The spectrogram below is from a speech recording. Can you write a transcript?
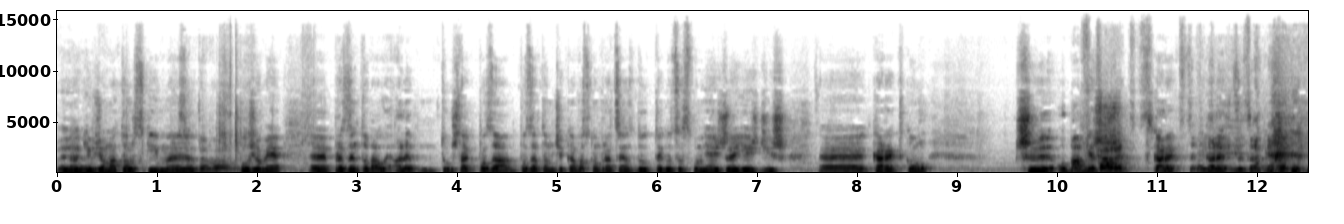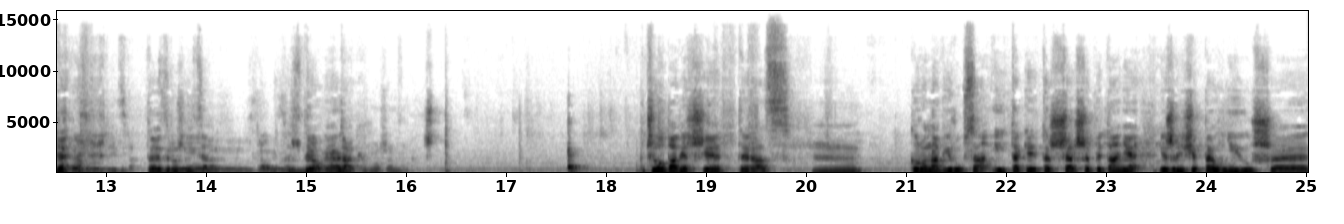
na jakimś amatorskim e, Prezentowały. poziomie e, prezentowały. Ale tu już tak poza, poza tą ciekawostką, wracając do tego, co wspomniałeś, że jeździsz karetką. Czy obawiasz... W karetce. W karetce, w karetce, tak. To jest różnica. To jest różnica. Zdrowie. Zdrowie, tak. Możemy. Czy obawiasz się teraz mm, koronawirusa? I takie też szersze pytanie, jeżeli się pełni już e,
